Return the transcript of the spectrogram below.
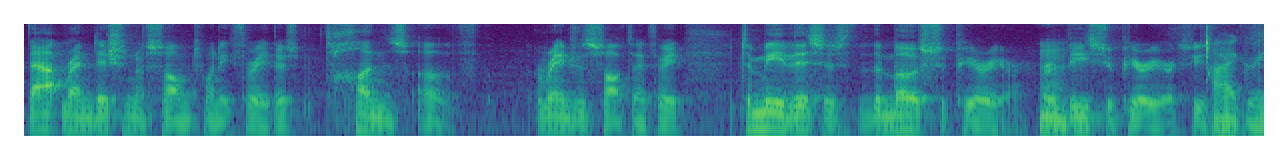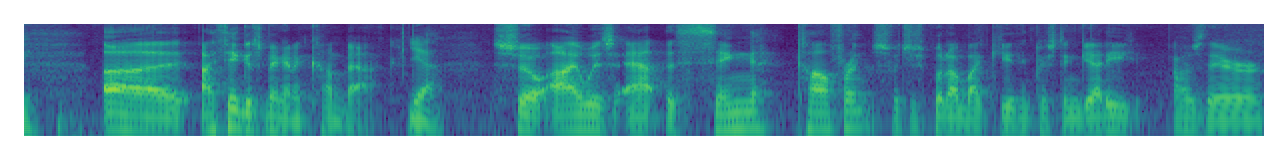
that rendition of Psalm 23. There's tons of arrangements of Psalm 23. To me, this is the most superior, or the superior. Excuse me. Mm. I agree. Uh, I think it's making a comeback. Yeah. So I was at the Sing conference, which is put on by Keith and Kristyn Getty. I was there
